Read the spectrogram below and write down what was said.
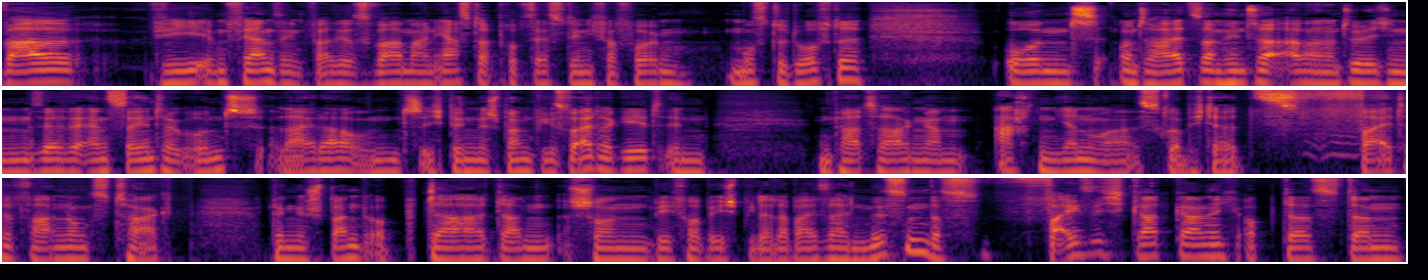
war wie im Fernsehen quasi. Das war mein erster Prozess, den ich verfolgen musste, durfte. Und unterhaltsam hinter, aber natürlich ein sehr, sehr ernster Hintergrund, leider. Und ich bin gespannt, wie es weitergeht. In ein paar Tagen am 8. Januar ist, glaube ich, der zweite Verhandlungstag. Bin gespannt, ob da dann schon BVB-Spieler dabei sein müssen. Das weiß ich gerade gar nicht, ob das dann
